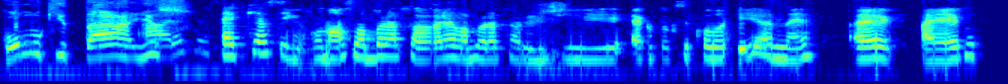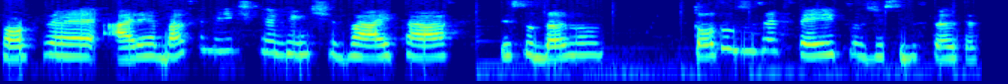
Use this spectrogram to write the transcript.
como que tá isso? É que assim, o nosso laboratório é laboratório de ecotoxicologia, né? É, a ecotox é a área basicamente que a gente vai estar tá estudando todos os efeitos de substâncias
